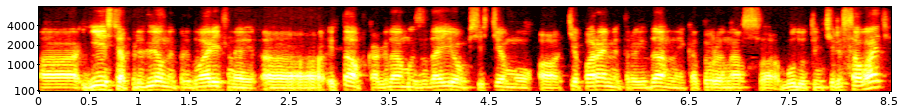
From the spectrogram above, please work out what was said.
А, есть определенный предварительный а, этап, когда мы задаем в систему а, те параметры и данные, которые нас а, будут интересовать.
